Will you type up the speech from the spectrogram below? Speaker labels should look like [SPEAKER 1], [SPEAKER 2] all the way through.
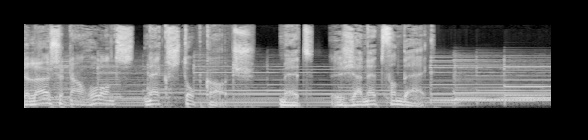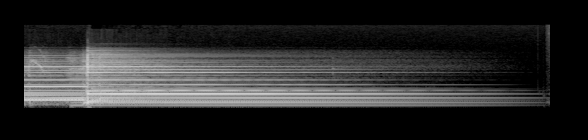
[SPEAKER 1] Je luistert naar Hollands Next Top Coach met Jeannette van Dijk.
